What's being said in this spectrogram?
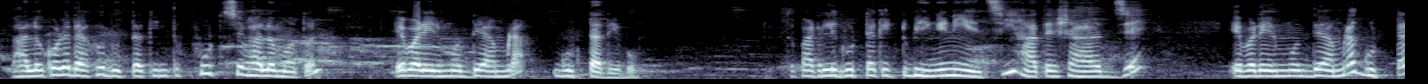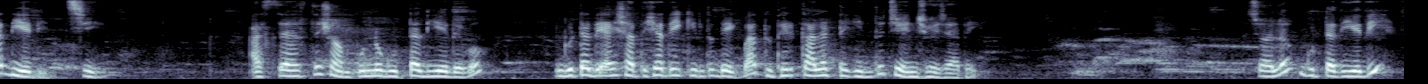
ভালো করে দেখো দুধটা কিন্তু ফুটছে ভালো মতন। এবার এর মধ্যে আমরা গুড়টা দেব। তো পাটালি গুড়টাকে একটু ভেঙে নিয়েছি হাতের সাহায্যে। এবার এর মধ্যে আমরা গুড়টা দিয়ে দিচ্ছি। আস্তে আস্তে সম্পূর্ণ গুড়টা দিয়ে দেব। গুড়টা দেওয়ার সাথে সাথেই কিন্তু দেখবা দুধের কালারটা কিন্তু চেঞ্জ হয়ে যাবে। চলো গুড়টা দিয়ে দিই।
